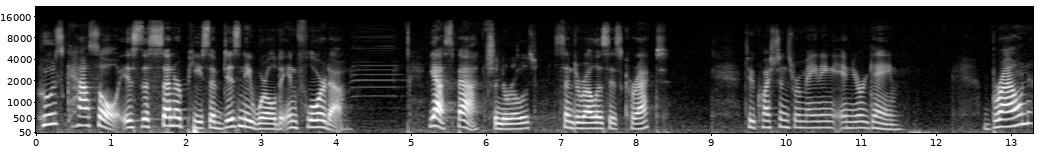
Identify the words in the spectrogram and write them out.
Whose castle is the centerpiece of Disney World in Florida? Yes, Bath. Cinderella's. Cinderella's is correct. Two questions remaining in your game. Brown,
